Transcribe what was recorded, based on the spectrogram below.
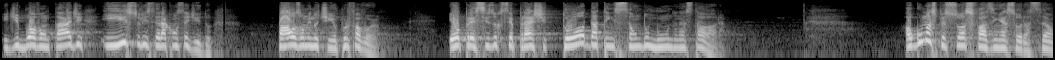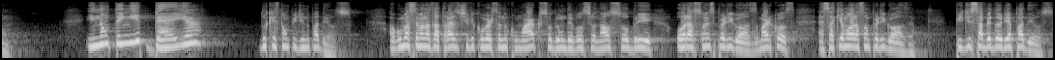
e de boa vontade, e isso lhe será concedido. Pausa um minutinho, por favor. Eu preciso que você preste toda a atenção do mundo nesta hora. Algumas pessoas fazem essa oração e não têm ideia do que estão pedindo para Deus. Algumas semanas atrás eu estive conversando com o Marcos sobre um devocional sobre orações perigosas. Marcos, essa aqui é uma oração perigosa. Pedir sabedoria para Deus.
